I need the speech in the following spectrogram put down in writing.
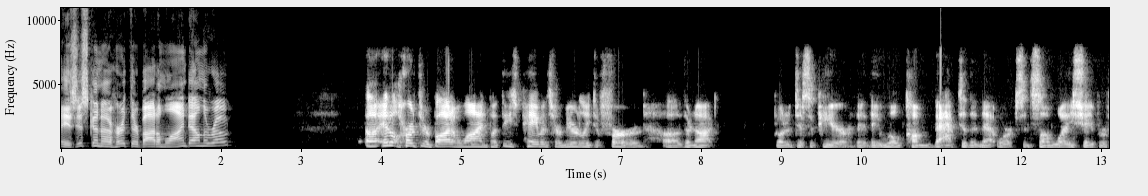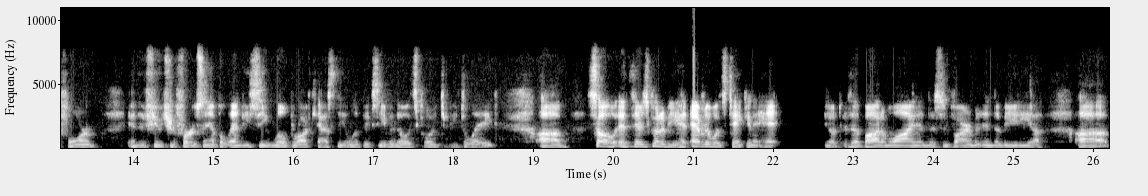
Is this going to hurt their bottom line down the road? Uh, it'll hurt their bottom line, but these payments are merely deferred. Uh, they're not going to disappear. They, they, will come back to the networks in some way, shape, or form in the future. For example, NBC will broadcast the Olympics, even though it's going to be delayed. Um, so there's going to be a hit. Everyone's taking a hit, you know, the bottom line in this environment in the media. Uh,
